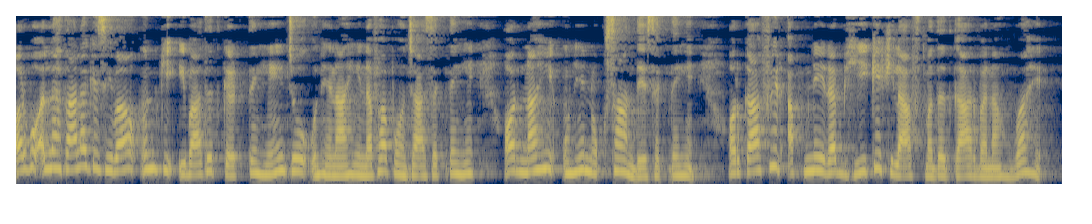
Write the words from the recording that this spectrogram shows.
और वो अल्लाह ताला के सिवा उनकी इबादत करते हैं जो उन्हें ना ही नफ़ा पहुँचा सकते हैं और ना ही उन्हें नुकसान दे सकते हैं। और काफिर अपने रब ही के खिलाफ मददगार बना हुआ है।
